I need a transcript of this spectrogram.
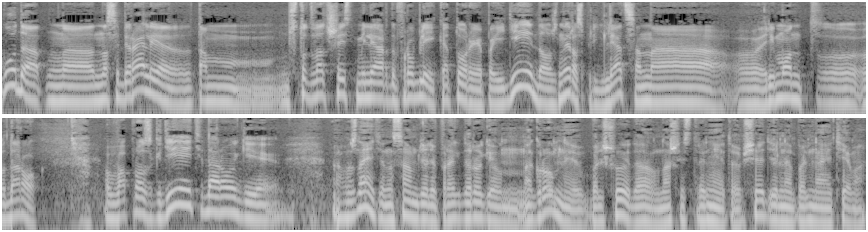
года насобирали там 126 миллиардов рублей, которые, по идее, должны распределяться на э, ремонт э, дорог. Вопрос, где эти дороги? Вы знаете, на самом деле проект дороги, он огромный, большой, да, в нашей стране это вообще отдельная больная тема.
